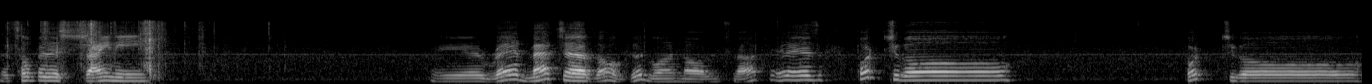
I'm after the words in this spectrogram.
Let's hope it is shiny. A red matchups. Oh, good one. No, it's not. It is Portugal. Portugal.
